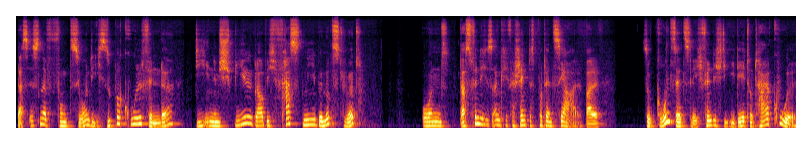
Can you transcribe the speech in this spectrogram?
das ist eine Funktion, die ich super cool finde, die in dem Spiel, glaube ich, fast nie benutzt wird. Und das finde ich ist irgendwie verschenktes Potenzial, weil so grundsätzlich finde ich die Idee total cool,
